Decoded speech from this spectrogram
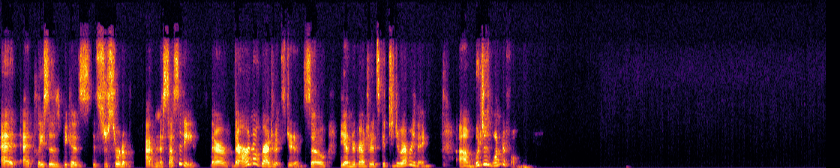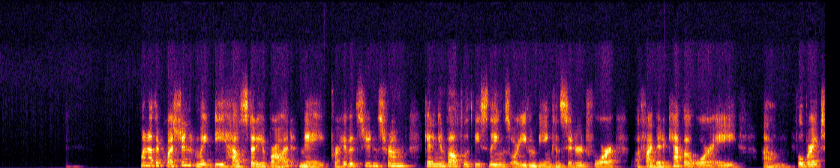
at, at places because it's just sort of out of necessity there there are no graduate students so the undergraduates get to do everything um, which is wonderful One other question might be how study abroad may prohibit students from getting involved with these things or even being considered for a Phi Beta Kappa or a um, Fulbright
